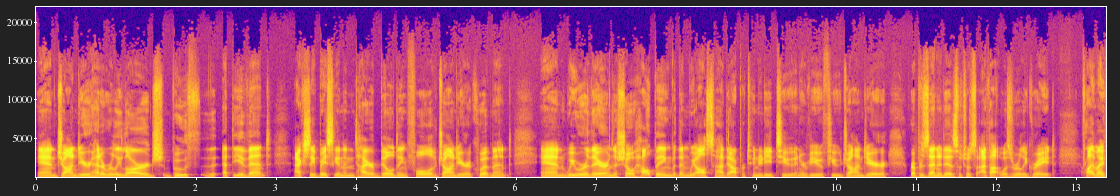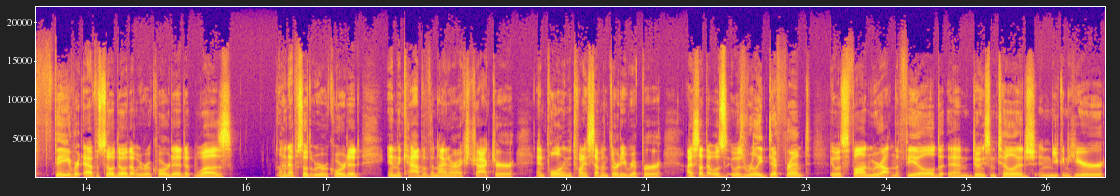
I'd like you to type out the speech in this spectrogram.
And John Deere had a really large booth at the event, actually, basically an entire building full of John Deere equipment. And we were there in the show helping, but then we also had the opportunity to interview a few John Deere representatives, which was I thought was really great. Probably my favorite episode, though, that we recorded was an episode that we recorded in the cab of a 9RX tractor and pulling the 2730 Ripper. I just thought that was it was really different. It was fun. We were out in the field and doing some tillage and you can hear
